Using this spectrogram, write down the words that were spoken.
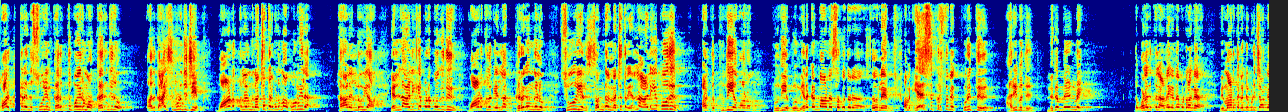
பார்க்கிற இந்த சூரியன் கருத்து போயிருமா? கரிஞ்சிரும். அதுக்கு ஆயுசு முடிஞ்சிச்சு. வானத்திலிருந்து நட்சத்திரம் விழுமா பூமியில? லூயா எல்லாம் அழிக்கப்பட போகுது. வானத்தில் இருக்க எல்லா கிரகங்களும் சூரியன் சந்திரன் நட்சத்திரம் எல்லாம் அழிய போகுது. அடுத்து புதிய வானம் புதிய பூமி. எனக்கு அன்பான சகோதர சகோதரே அவன் இயேசு கிறிஸ்துவை குறித்து அறிவது மிக மேன்மை. இந்த உலகத்தில் அனைவரும் என்ன பண்ணுறாங்க விமானத்தை கண்டுபிடிச்சாங்க.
